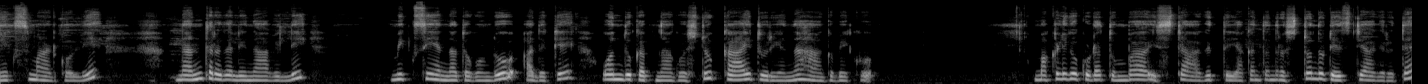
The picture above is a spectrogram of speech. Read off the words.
ಮಿಕ್ಸ್ ಮಾಡಿಕೊಳ್ಳಿ. ನಂತರದಲ್ಲಿ ನಾವಿಲ್ಲಿ ಮಿಕ್ಸಿಯನ್ನು ತಗೊಂಡು ಅದಕ್ಕೆ ಒಂದು ಕಪ್ನಾಗುವಷ್ಟು ಕಾಯಿ ತುರಿಯನ್ನು ಹಾಕಬೇಕು. ಮಕ್ಕಳಿಗೂ ಕೂಡ ತುಂಬ ಇಷ್ಟ ಆಗುತ್ತೆ. ಯಾಕಂತಂದ್ರೆ ಅಷ್ಟೊಂದು ಟೇಸ್ಟಿ ಆಗಿರುತ್ತೆ.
